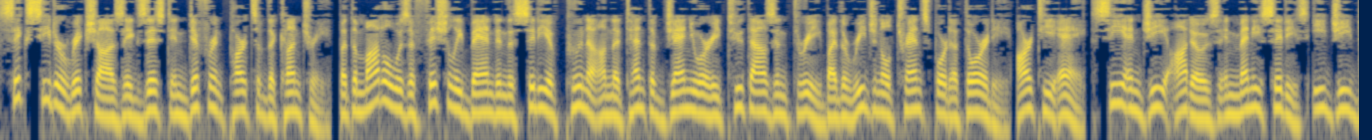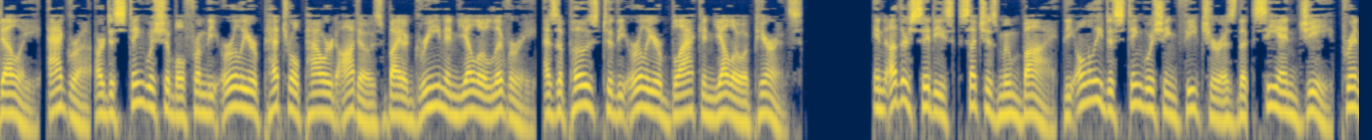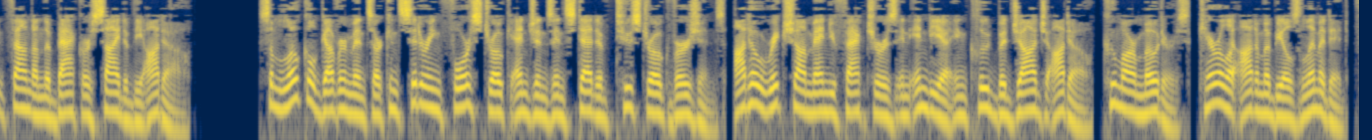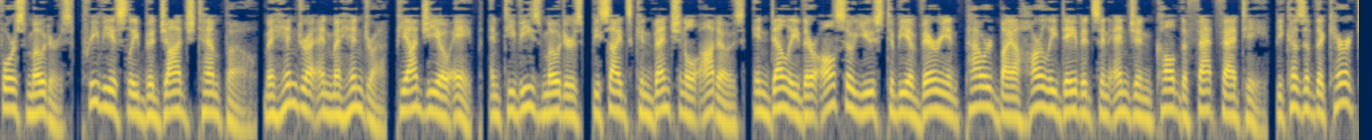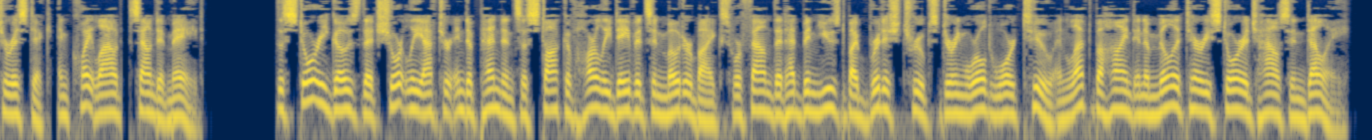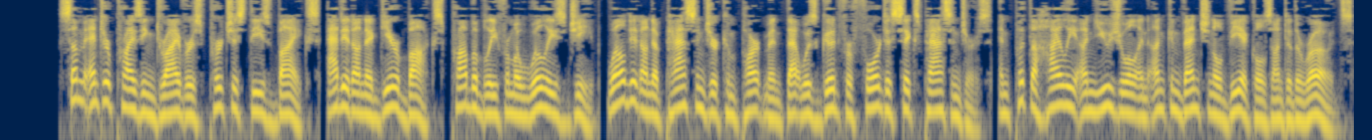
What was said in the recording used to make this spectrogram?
Six-seater rickshaws exist in different parts of the country, but the model was officially banned in the city of Pune on 10 January 2003 by the Regional Transport Authority RTA. CNG autos in many cities e.g. Delhi, Agra are distinguishable from the earlier petrol-powered autos by a green and yellow livery, as opposed to the earlier black and yellow appearance. In other cities such as Mumbai the only distinguishing feature is the CNG print found on the back or side of the auto. Some local governments are considering four-stroke engines instead of two-stroke versions. Auto rickshaw manufacturers in India include Bajaj Auto, Kumar Motors, Kerala Automobiles Limited, Force Motors, previously Bajaj Tempo, Mahindra and Mahindra, Piaggio Ape, and TVS Motors. Besides conventional autos, in Delhi there also used to be a variant powered by a Harley-Davidson engine called the Fat Fatty, because of the characteristic and quite loud sound it made. The story goes that shortly after independence a stock of Harley-Davidson motorbikes were found that had been used by British troops during World War II and left behind in a military storage house in Delhi. Some enterprising drivers purchased these bikes, added on a gear box probably from a Willys Jeep, welded on a passenger compartment that was good for four to six passengers, and put the highly unusual and unconventional vehicles onto the roads.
